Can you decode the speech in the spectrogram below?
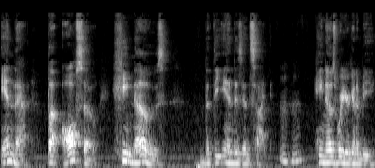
in that. But also, He knows that the end is in sight. Mm-hmm. He knows where you're going to be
